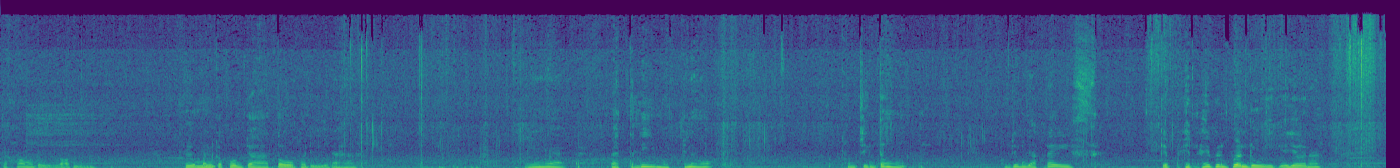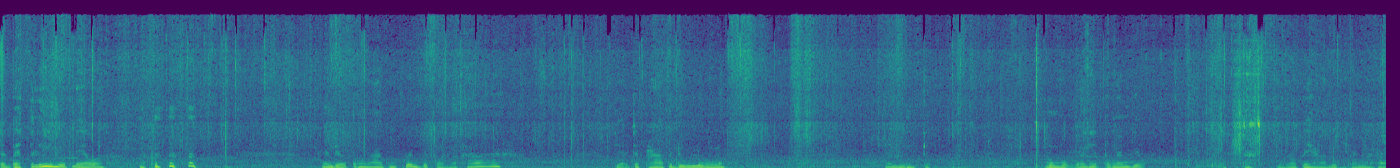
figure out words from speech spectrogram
จะเข้ามาดูอีกรอบหนึ่ง คือมันก็คงจะโตพอดีนะคะนี่เนี่ยแบตเตอรี่หมดพี่น้องความจริงต้องความจริงอยากได้เก็บเห็ดให้เพื่อนๆดูอีกเยอะๆนะ แต่แบตเตอรี่หมดแล้วอะงั้นเดี๋ยวต้องลาเพื่อนๆไปก่อนนะคะ เดี๋ยวจะพาไปดูลุงเนาะว่าลุงเก็บลุงบอกว่าเห็ดตรงนั้นเยอะอะเดี๋ยวเราไปหาลุงกันนะคะ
